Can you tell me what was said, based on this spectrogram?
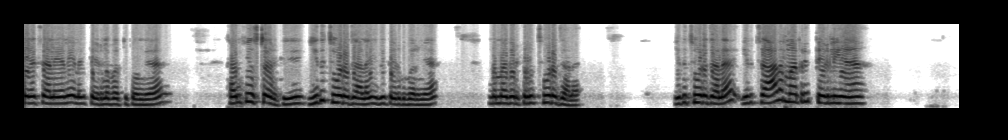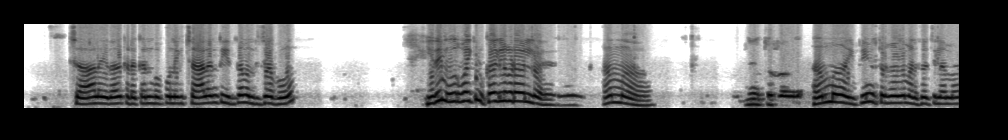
பேச்சாலையான்னு எனக்கு தெரியல பார்த்துக்கோங்க. கன்ஃபியூஸ்டா இருக்கு. இது சூடஜாலை இது தெரிஞ்சு பாருங்க. இந்த மாதிரி இருக்கிறது சூடஜாலை. இது சூடஜாலை இது சாலை மாதிரி தெரியலையே. சாலை ஏதாவது கிடக்கான்னு பார்ப்போம். இன்னைக்கு சாலைன்ட்டு இதுதான் வந்துச்சா போ இதே நூறு ரூபாய்க்கு முக்கால் கிலோ கூட இல்லை. ஆமா. ஆமா இப்பயும் வித்துருக்காங்க மனசாச்சு இல்லாம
